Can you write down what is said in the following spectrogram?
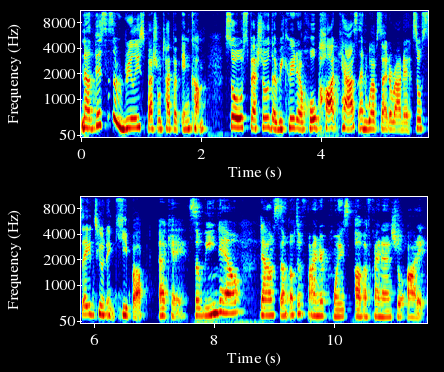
Now, this is a really special type of income. So special that we created a whole podcast and website around it. So stay tuned and keep up. Okay, so we nail down some of the finer points of a financial audit.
